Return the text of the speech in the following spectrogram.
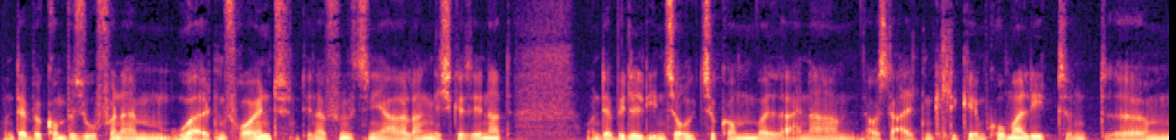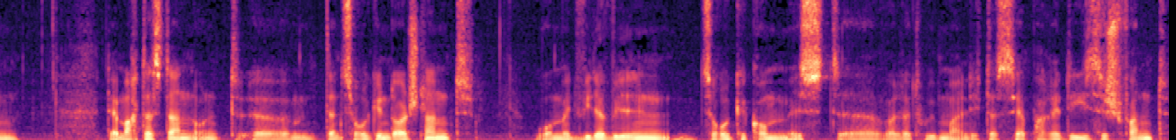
Und der bekommt Besuch von einem uralten Freund, den er 15 Jahre lang nicht gesehen hat. Und der bittet ihn zurückzukommen, weil einer aus der alten Clique im Koma liegt und ähm, der macht das dann und ähm, dann zurück in Deutschland, wo er mit Widerwillen zurückgekommen ist, äh, weil er drüben eigentlich das sehr paradiesisch fand.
